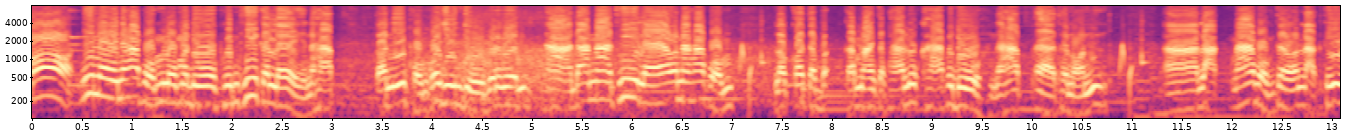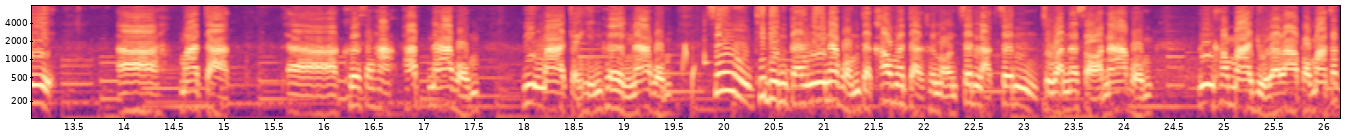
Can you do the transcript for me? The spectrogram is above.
ก็นี่เลยนะครับผมลงมาดูพื้นที่กันเลยนะครับ ตอนนี้ผมก็ยืนอยู่บริเวณด้านหน้าที่แล้วนะครับผมเราก็จะกำลังจะพาลูกค้าไปดูนะครับถนนหลักนะครับผมถนนหลักที่มาจากเครือสหพัฒน์นะครับผมวิ่งมาแก่งหินเพลิงนะครับผม ซึ่งที่ดินแปลงนี้นะผมจะเข้ามาจากถนนเส้นหลักเส้นสุวรรณสอนนะครับผมวิ่งเข้ามาอยู่ราวๆประมาณสัก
